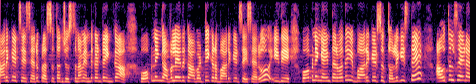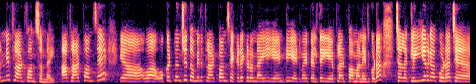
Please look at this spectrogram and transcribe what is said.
బారికేడ్స్ వేశారు ప్రస్తుతం చూస్తున్నాం. ఎందుకంటే ఇంకా ఓపెనింగ్ అవ్వలేదు కాబట్టి ఇక్కడ బారికేడ్స్ వేశారు. ఇది ఓపెనింగ్ అయిన తర్వాత ఈ బారికేడ్స్ తొలగిస్తే అవతల సైడ్ అన్ని ప్లాట్ఫామ్స్ ఉన్నాయి. ఆ ప్లాట్ఫామ్సే ఒకటి నుంచి తొమ్మిది ప్లాట్ఫామ్స్ ఎక్కడెక్కడ ఉన్నాయి ఏంటి ఎటువైపు వెళ్తే ఏ ప్లాట్ఫామ్ అనేది కూడా చాలా క్లియర్గా కూడా చే-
